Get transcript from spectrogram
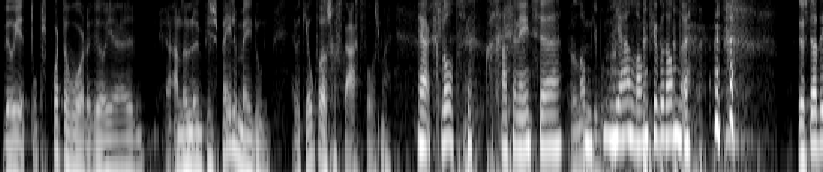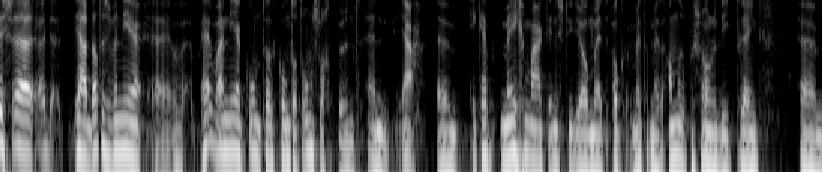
Wil je topsporter worden? Wil je aan de Olympische Spelen meedoen? Heb ik je ook wel eens gevraagd, volgens mij. Ja, klopt. Het gaat ineens eh, Een lampje branden. ja, een lampje branden. Dus dat is, eh, ja, dat is wanneer, eh, hè, wanneer komt dat, komt dat omslagpunt. En ja, ehm, ik heb meegemaakt in de studio met, ook met, met andere personen die ik train. Ehm,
